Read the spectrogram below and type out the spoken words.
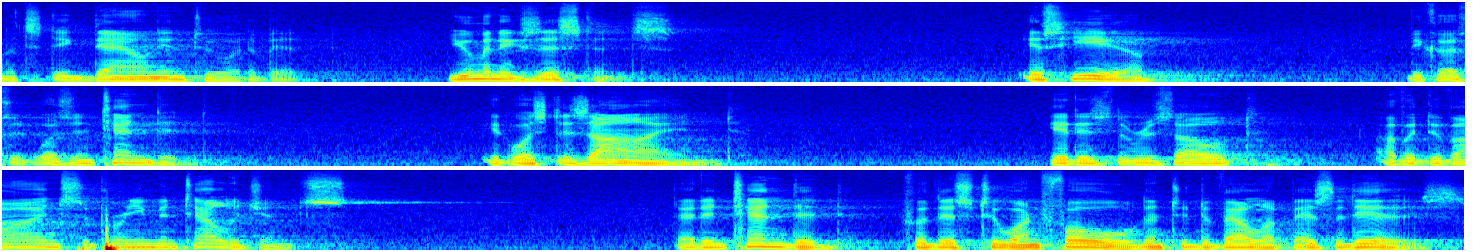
let's dig down into it a bit, human existence is here because it was intended, it was designed, it is the result of a divine supreme intelligence that intended for this to unfold and to develop as it is.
